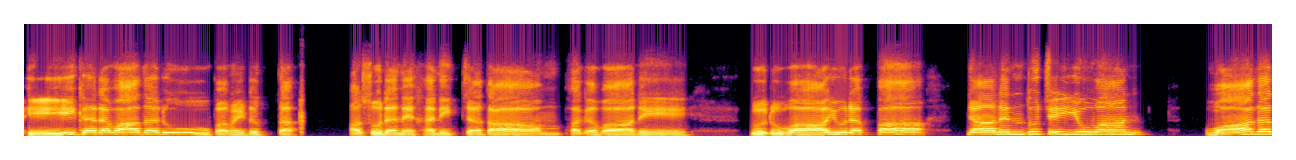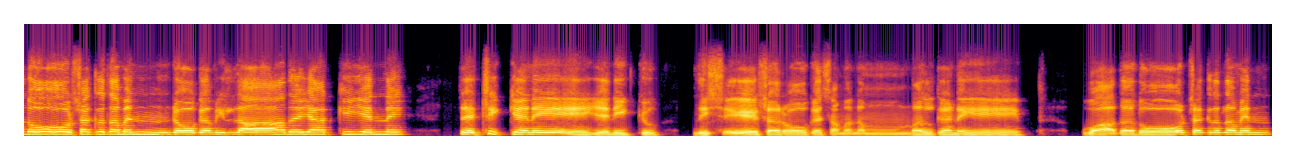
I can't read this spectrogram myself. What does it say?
ഭീകരവാദരൂപമെടുത്ത അസുരനെ ഹനിച്ചതാം ഭഗവാനെ. ഗുരുവായൂരപ്പ ഞാൻ എന്തു ചെയ്യുവാൻ? വാദദോഷകൃതമൻ രോഗമില്ലാതെയാക്കി എന്നെ രക്ഷിക്കണേ. എനിക്കു നിശേഷ രോഗശമനം നൽകണേ. വാദദോഷകൃതമൻ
